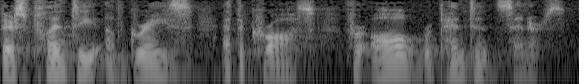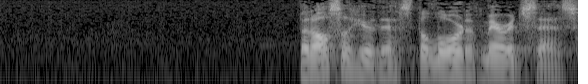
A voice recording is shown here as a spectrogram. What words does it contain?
There's plenty of grace at the cross for all repentant sinners. But also hear this the Lord of marriage says,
